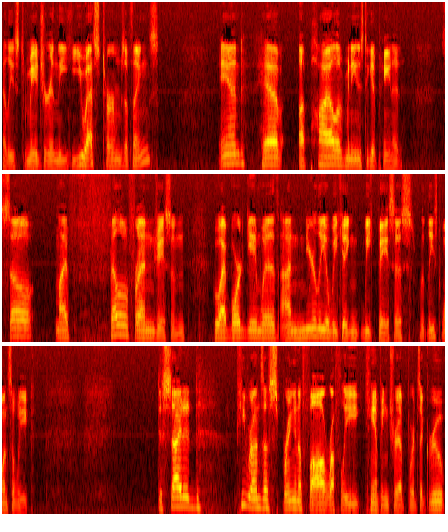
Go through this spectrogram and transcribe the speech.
at least major in the U.S. terms of things, and have a pile of minis to get painted. So, my fellow friend Jason, who I board game with on nearly a week week basis, at least once a week, decided he runs a spring and a fall roughly camping trip where it's a group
